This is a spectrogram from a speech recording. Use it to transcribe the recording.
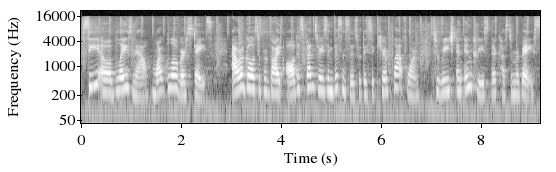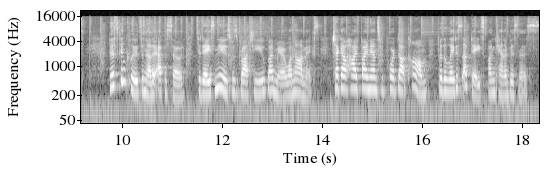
CEO of Blaze Now, Mark Glover, states, our goal is to provide all dispensaries and businesses with a secure platform to reach and increase their customer base. This concludes another episode. Today's news was brought to you by Marijuanomics. Check out highfinancereport.com for the latest updates on cannabis business.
